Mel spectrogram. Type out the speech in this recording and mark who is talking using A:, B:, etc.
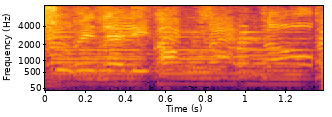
A: shooting at it up.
